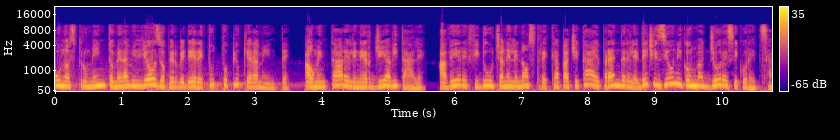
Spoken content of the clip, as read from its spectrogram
uno strumento meraviglioso per vedere tutto più chiaramente, aumentare l'energia vitale, avere fiducia nelle nostre capacità e prendere le decisioni con maggiore sicurezza.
